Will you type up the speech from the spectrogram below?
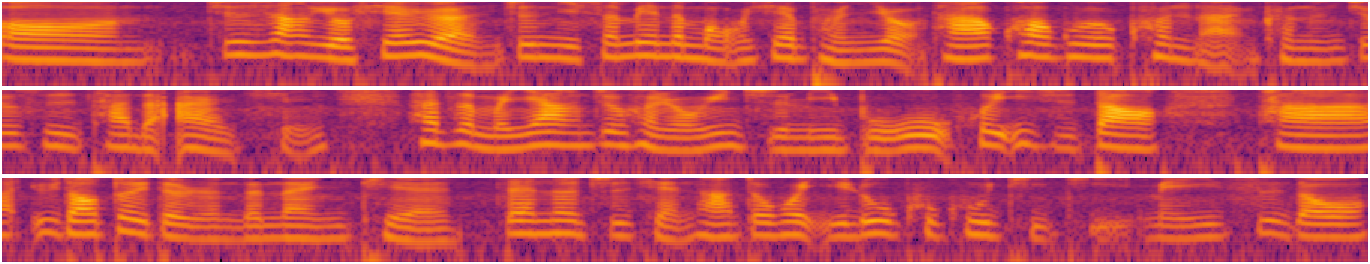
嗯，就像有些人，就你身边的某一些朋友，他跨过的困难，可能就是他的爱情。他怎么样，就很容易执迷不悟，会一直到他遇到对的人的那一天。在那之前，他都会一路哭哭啼啼，每一次都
